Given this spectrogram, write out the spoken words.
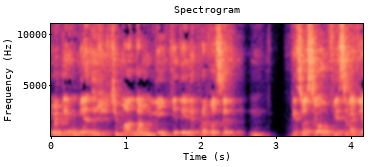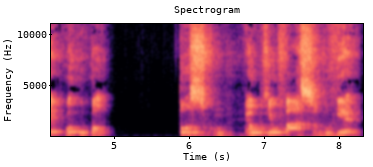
Eu tenho medo de te mandar um link dele pra você. Porque se você ouvir, você vai ver o quão tosco é o que eu faço. Porque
